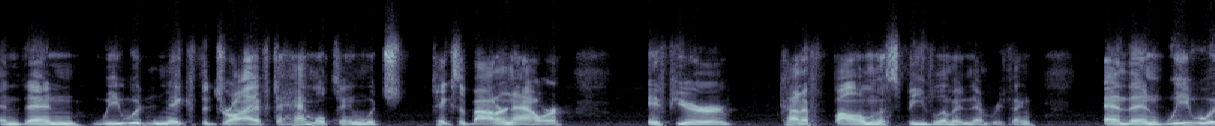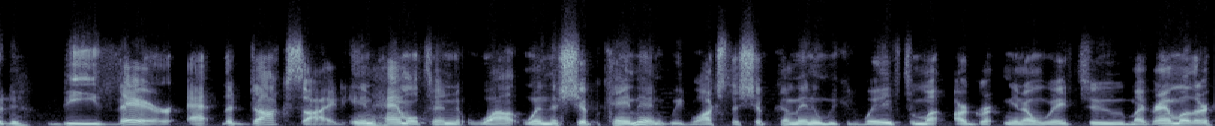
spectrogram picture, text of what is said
and then we would make the drive to Hamilton, which takes about an hour if you're kind of following the speed limit and everything. And then we would be there at the dockside in Hamilton while when the ship came in. We'd watch the ship come in, and we could wave to my our you know wave to my grandmother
